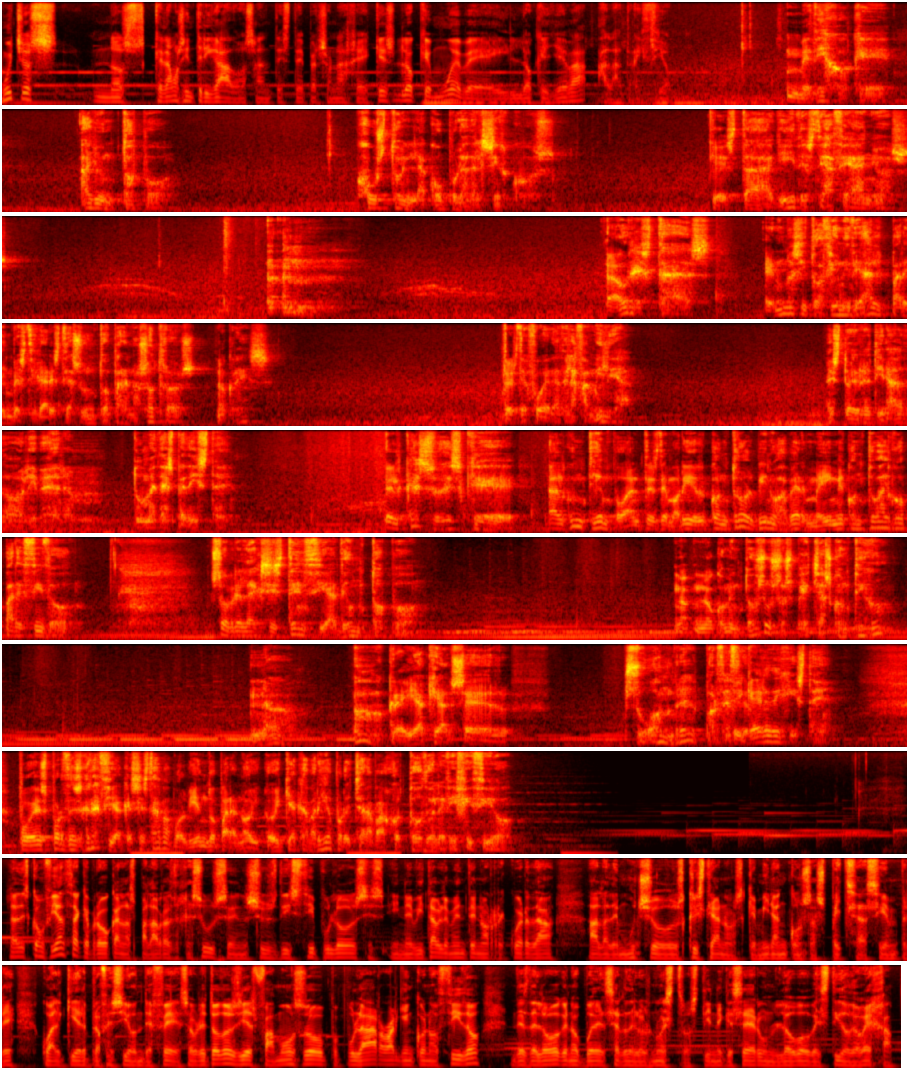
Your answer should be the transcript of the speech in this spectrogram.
Muchos nos quedamos intrigados ante este personaje. ¿Qué es lo que mueve y lo que lleva a la traición? Me dijo que hay un topo justo en la cúpula del circus, que está allí desde hace años. Ahora estás en una situación ideal para investigar este asunto para nosotros, ¿no crees? Desde fuera de la familia. Estoy retirado, Oliver. Tú me despediste. El caso es que algún tiempo antes de morir, Control vino a verme y me contó algo parecido sobre la existencia de un topo. ¿No, ¿no comentó sus sospechas contigo? No. Oh, creía que al ser su hombre, por decirlo... ¿Y qué le dijiste? Pues por desgracia que se estaba volviendo paranoico y que acabaría por echar abajo todo el edificio. La desconfianza que provocan las palabras de Jesús en sus discípulos inevitablemente nos recuerda a la de muchos cristianos que miran con sospecha siempre cualquier profesión de fe, sobre todo si es famoso, popular o alguien conocido, desde luego que no puede ser de los nuestros, tiene que ser un lobo vestido de oveja.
